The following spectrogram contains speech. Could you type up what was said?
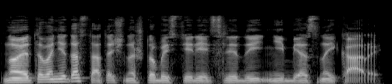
Но этого недостаточно, чтобы стереть следы небесной кары.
